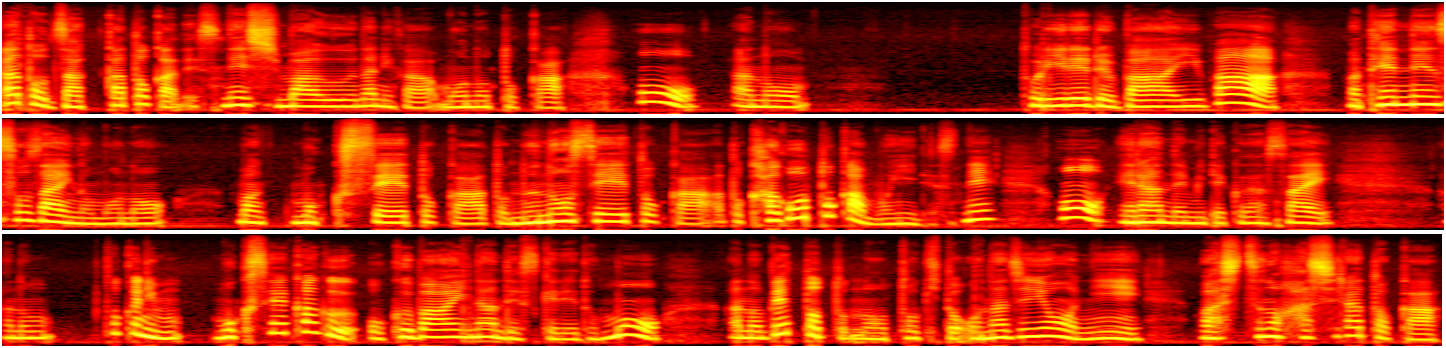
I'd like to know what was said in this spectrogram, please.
あと雑貨とかですねしまう何かものとかをあの取り入れる場合は、まあ、天然素材のもの、まあ、木製とかあと布製とかあとカゴとかもいいですねを選んでみてください。あの特に木製家具置く場合なんですけれどもあのベッドの時と同じように和室の柱とか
